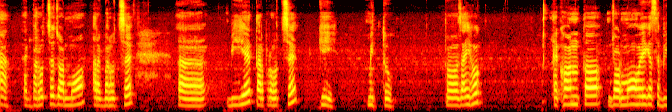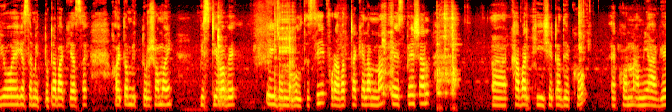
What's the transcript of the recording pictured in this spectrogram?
না? একবার হচ্ছে জন্ম, আরেকবার হচ্ছে বিয়ে, তারপর হচ্ছে কি? মৃত্যু। তো যাই হোক, এখন তো জন্ম হয়ে গেছে বিয়েও হয়ে গেছে, মৃত্যুটা বাকি আছে। হয়তো মৃত্যুর সময় বৃষ্টি হবে, এই জন্য বলতেছি ফোড়া খেলাম না। তো স্পেশাল খাবার কি সেটা দেখো। এখন আমি আগে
